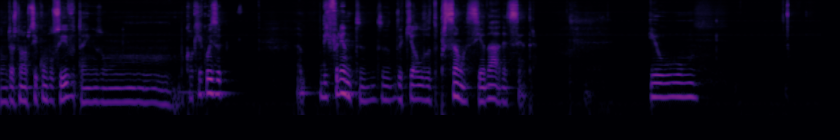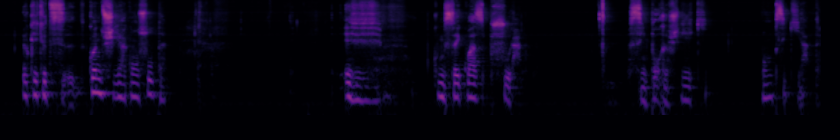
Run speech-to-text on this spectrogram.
um transtorno psicompulsivo, tens um. qualquer coisa diferente de, daquela depressão, ansiedade, etc. Eu. O que é que eu disse? Quando cheguei à consulta, eh, comecei quase por chorar. Assim, porra, eu cheguei aqui um psiquiatra.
